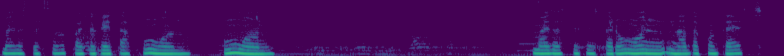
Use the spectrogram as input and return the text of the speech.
mas as pessoas podem acreditar por um ano. Um ano. Mas as pessoas esperam um ano nada acontece.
